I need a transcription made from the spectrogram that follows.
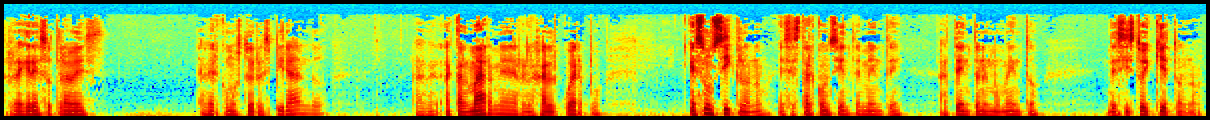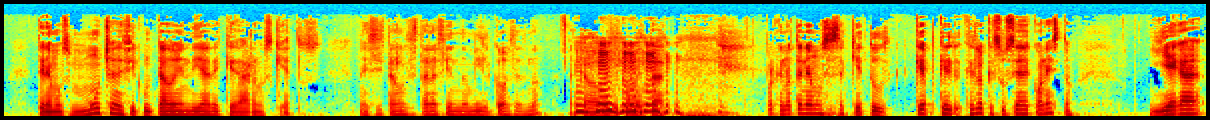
Regreso otra vez a ver cómo estoy respirando, a, ver, a calmarme, a relajar el cuerpo. Es un ciclo, ¿no? Es estar conscientemente atento en el momento de si estoy quieto o no. Tenemos mucha dificultad hoy en día de quedarnos quietos. Necesitamos estar haciendo mil cosas, ¿no? Acabamos de comentar. Porque no tenemos esa quietud. ¿Qué, qué, qué es lo que sucede con esto? Llega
